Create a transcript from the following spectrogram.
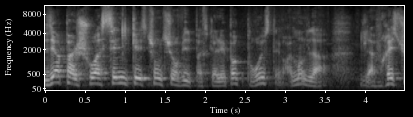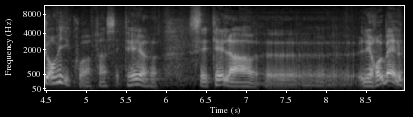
il n'y a pas le choix, c'est une question de survie. Parce qu'à l'époque, pour eux, c'était vraiment de la, vraie survie. Enfin, c'était, euh, euh, les rebelles.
